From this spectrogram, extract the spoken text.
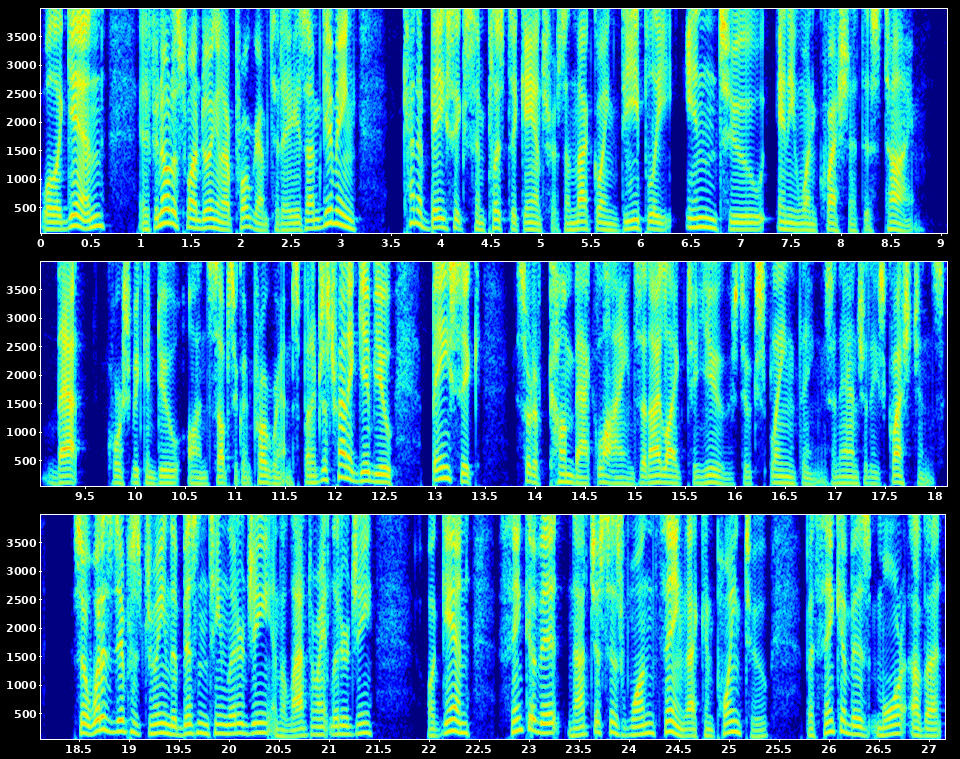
Well, again, and if you notice what I'm doing in our program today is I'm giving kind of basic, simplistic answers. I'm not going deeply into any one question at this time. That, of course, we can do on subsequent programs, but I'm just trying to give you basic sort of comeback lines that I like to use to explain things and answer these questions. So, what is the difference between the Byzantine liturgy and the Latin Rite liturgy? Again, think of it not just as one thing that I can point to, but think of it as more of an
